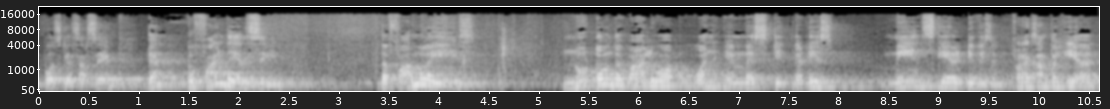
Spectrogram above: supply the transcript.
Both scales are same. Then to find the LC, the formula is note down the value of 1 MST that is main scale division. For example here,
